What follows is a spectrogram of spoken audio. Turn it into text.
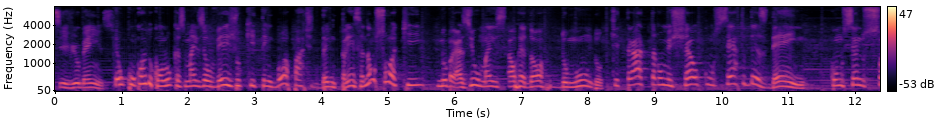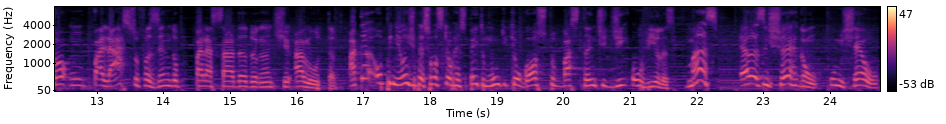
serviu bem isso. Eu concordo com o Lucas, mas eu vejo que tem boa parte da imprensa, não só aqui no Brasil, mas ao redor do mundo, que trata o Michel com certo desdém, como sendo só um palhaço fazendo palhaçada durante a luta. Até opiniões de pessoas que eu respeito muito e que eu gosto bastante de ouvi-las. Mas elas enxergam o Michel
